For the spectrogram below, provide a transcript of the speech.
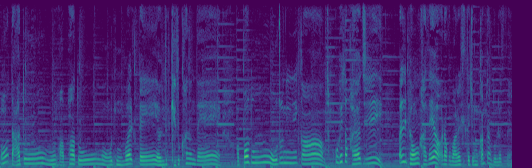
어 나도 목 아파도 공부할 때 연습 계속 하는데 아빠도 어른이니까 참고 회사 가야지 빨리 병원 가세요 라고 말했을 때 좀 깜짝 놀랐어요.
